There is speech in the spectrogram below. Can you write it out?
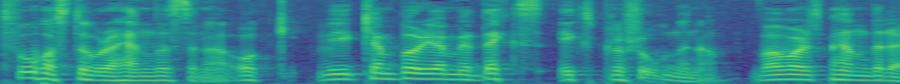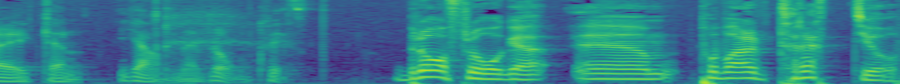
två stora händelserna. Och vi kan börja med däcksexplosionerna. Vad var det som hände där egentligen, Janne Blomqvist? Bra fråga. Ehm, på varv 30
